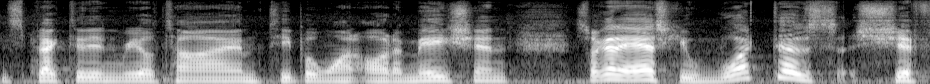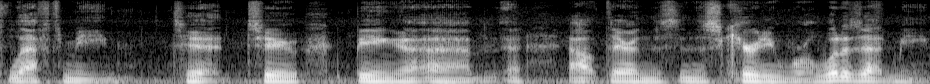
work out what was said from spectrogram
inspected in real time, people want automation. So I got to ask you, what does shift left mean to, to being uh, uh, out there in, this, in the security world? What does that mean?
